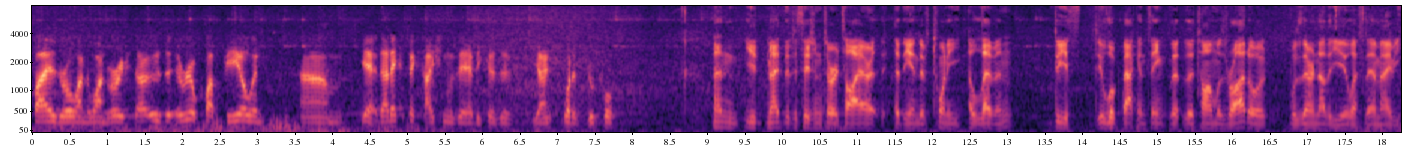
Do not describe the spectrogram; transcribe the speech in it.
players are all under one roof. So it was a, a real club feel, and um, yeah, that expectation was there because of you know what it stood for. And you made the decision to retire at the, at the end of 2011. Do you, do you look back and think that the time was right, or was there another year left there, maybe?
